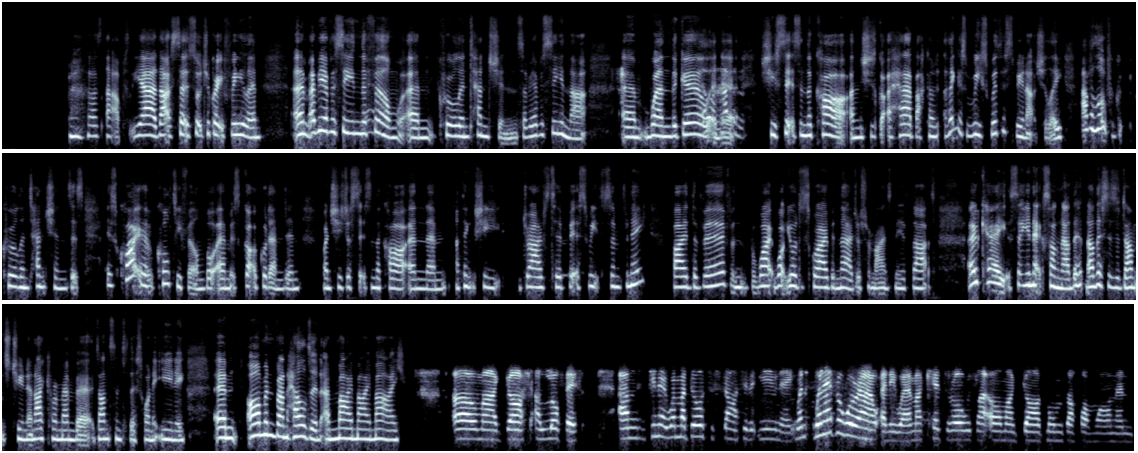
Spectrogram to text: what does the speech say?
That's absolutely yeah. That's such a great feeling. Um, have you ever seen the film um, "Cruel Intentions"? Have you ever seen that? Um, when the girl no, in it, she sits in the car and she's got her hair back. I think it's Reese Witherspoon actually. Have a look for "Cruel Intentions." It's it's quite a culty film, but um, it's got a good ending when she just sits in the car and um, I think she drives to Bittersweet Symphony by the Verve, and what you're describing there just reminds me of that. Okay, so your next song now. This, now this is a dance tune, and I can remember dancing to this one at uni. Um, Armand Van Helden and My My My. Oh my gosh, I love this. And do you know, when my daughter started at uni, when whenever we're out anywhere, my kids are always like, "Oh my God, mum's off on one," and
